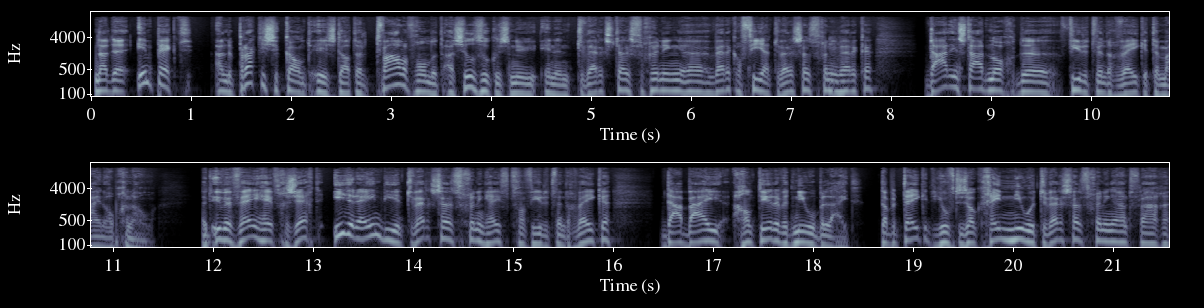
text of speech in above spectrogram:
Nou, de impact aan de praktische kant is dat er 1200 asielzoekers nu in een tewerkstellingsvergunning eh, werken, of via een tewerkstellingsvergunning werken. Daarin staat nog de 24 weken termijn opgenomen. Het UWV heeft gezegd, iedereen die een tewerkstellingsvergunning heeft van 24 weken, daarbij hanteren we het nieuwe beleid. Dat betekent, je hoeft dus ook geen nieuwe tewerkstellingsvergunning aan te vragen.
